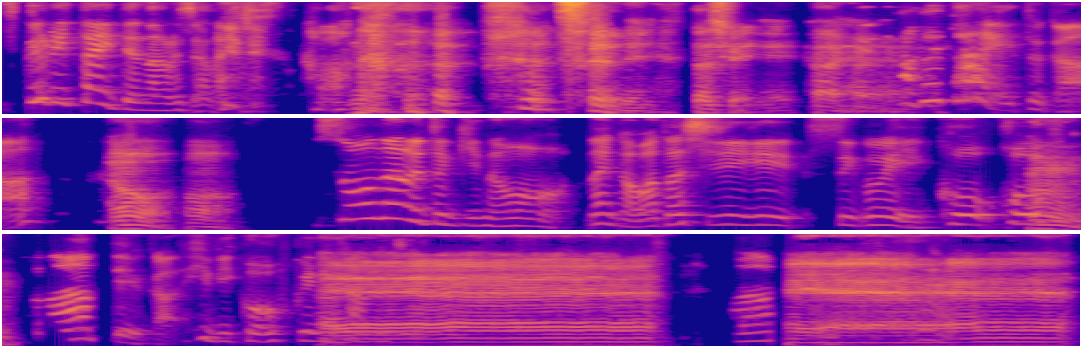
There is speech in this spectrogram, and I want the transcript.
作りたいってなるじゃないですか。そうよね。確かにね。はいはいはい。食べたいとか。うんうん。そうなる時の、なんか私、すごい幸幸福だなっていうか、日々幸福に感じる。えあー、え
